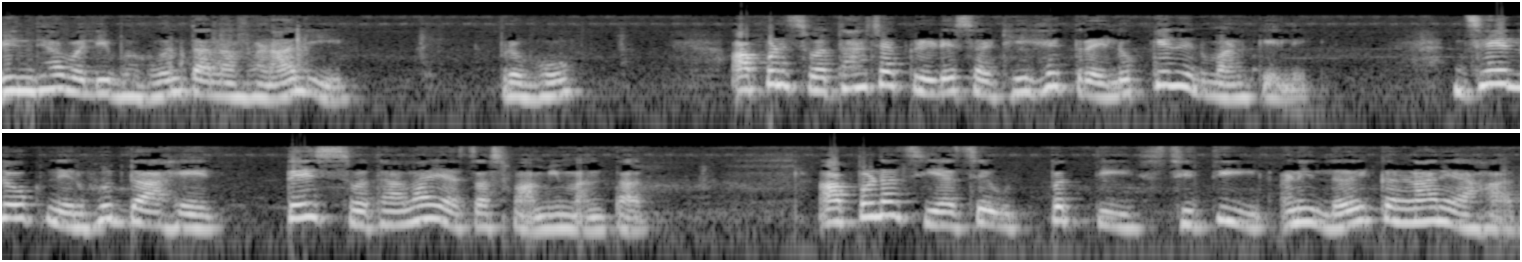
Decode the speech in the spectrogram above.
विंध्यावली भगवंतांना म्हणाली प्रभू आपण स्वतःच्या क्रीडेसाठी हे त्रैलोक्य निर्माण केले. जे लोक निर्बुद्ध आहेत तेच स्वतःला याचा स्वामी मानतात. आपणच याचे उत्पत्ती स्थिती आणि लय करणारे आहात.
